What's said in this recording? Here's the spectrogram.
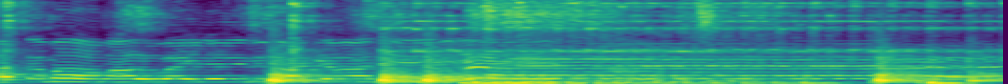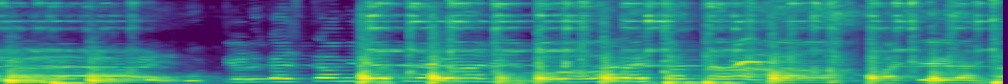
అత్తమా మాలు బయలుదేరింది భాగ్యవాది. పుట్టెడు కష్టం చేసిన కానీ ఓ రైతన్నా పట్టేడన్న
